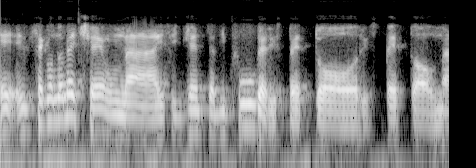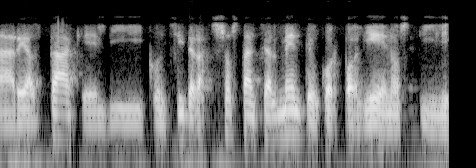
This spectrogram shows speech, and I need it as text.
E secondo me c'è una esigenza di fuga rispetto, rispetto, a una realtà che li considera sostanzialmente un corpo alieno, ostili.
